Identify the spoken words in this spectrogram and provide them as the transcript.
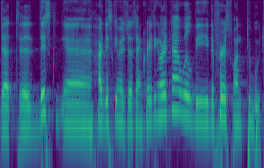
that uh, disk uh, hard disk image that I'm creating right now will be the first one to boot.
